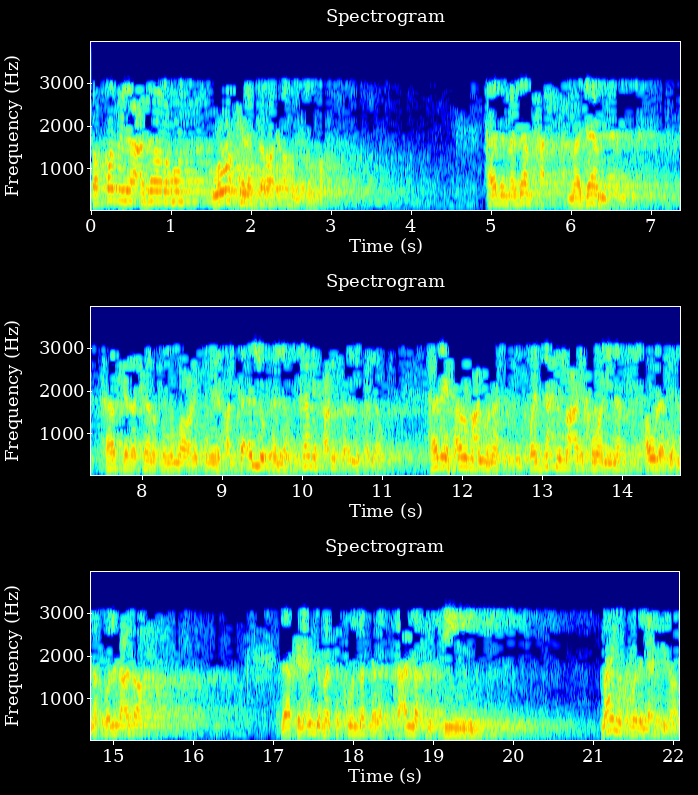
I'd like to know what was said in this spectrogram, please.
فقبل أعذارهم ووكل سرائرهم إلى الله. هذا ما دام ما دام هكذا كان صلى الله عليه وسلم يفعل تألفا له كان يفعل تألفا له. هذا يفعله مع المنافقين. طيب نحن مع إخواننا أولى بأن نقبل الأعذار لكن عندما تكون مسألة تتعلق بالدين ما يقبل الاعتذار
